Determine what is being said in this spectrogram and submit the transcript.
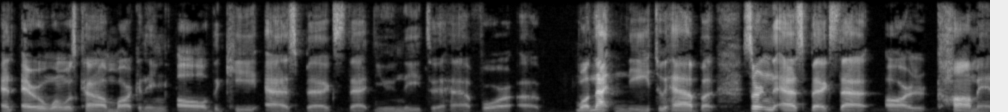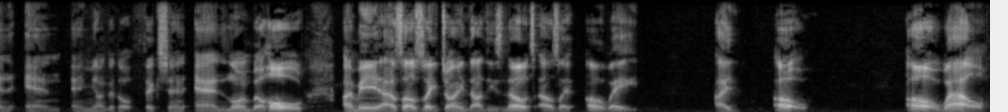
and everyone was kind of marketing all the key aspects that you need to have for a well not need to have but certain aspects that are common in in young adult fiction. And lo and behold i mean as i was like drawing down these notes i was like oh wait. I oh. Oh wow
